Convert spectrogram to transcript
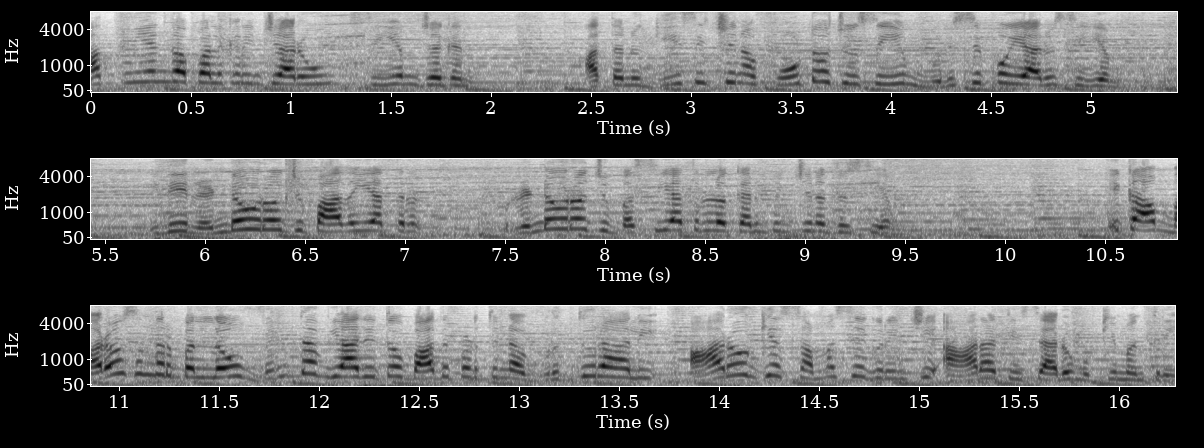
ఆత్మీయంగా పలకరించారు సీఎం జగన్. అతను గీసిచ్చిన ఫోటో చూసి మురిసిపోయారు సీఎం. ఇది రెండవ రోజు పాదయాత్ర రెండవ రోజు బస్సు యాత్రలో కనిపించిన దృశ్యం. ఇక మరో సందర్భంలో వింత వ్యాధితో బాధపడుతున్న వృద్ధురాలి ఆరోగ్య సమస్య గురించి ఆరా తీశారు ముఖ్యమంత్రి.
